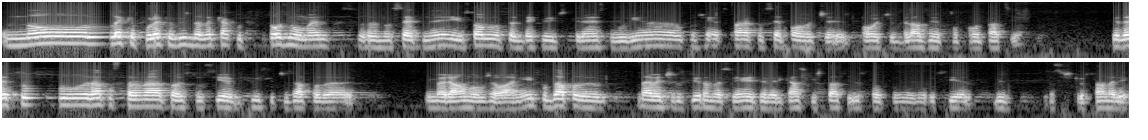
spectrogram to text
но лека по лека виждаме как от този момент насетне и особено след 2014 година отношенията станаха все повече, повече белязани от конфронтация. Където едната страна, т.е. Русия, мисля, че Запада има реално желание и по Запада най-вече разбираме Съединените Американски щати, защото Русия, за всички останали,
